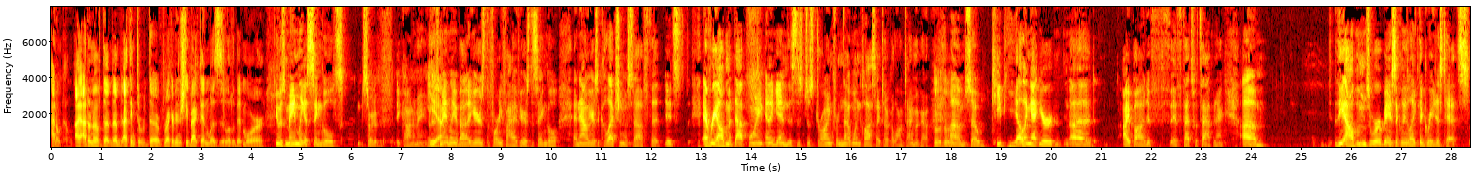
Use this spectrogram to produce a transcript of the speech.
I don't know. I, I don't know. The, I think the the record industry back then was a little bit more. It was mainly a singles sort of economy. It Yeah. was mainly about here's the 45, here's the single, and now here's a collection of stuff that it's every album at that point. And again, this is just drawing from that one class I took a long time ago. Um, so keep yelling at your uh, iPod if if that's what's happening. Um, the albums were basically like the greatest hits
